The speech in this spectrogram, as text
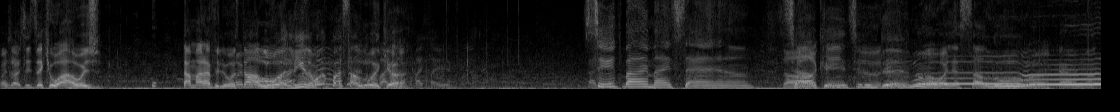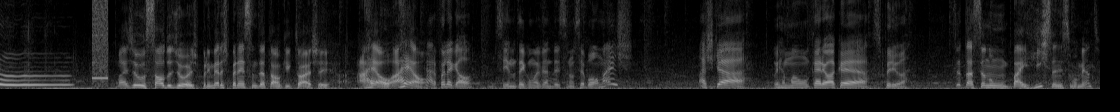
Mas ó, deixa eu dizer que o ar hoje tá maravilhoso. Tem uma lua linda. Olha essa lua aqui, ó. Vai. Sit by myself, Talking to the moon. Olha essa lua, cara. Mas o saldo de hoje, primeira experiência no Detal, o que, que tu acha aí? A real, a real. Cara, foi legal. Sim, não tem como um evento desse não ser bom, mas acho que a, o irmão carioca é superior. Você tá sendo um bairrista nesse momento?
